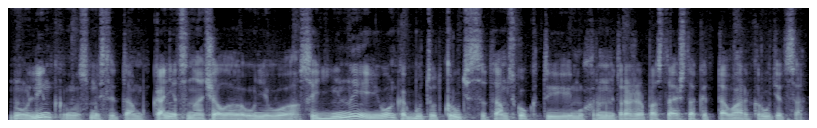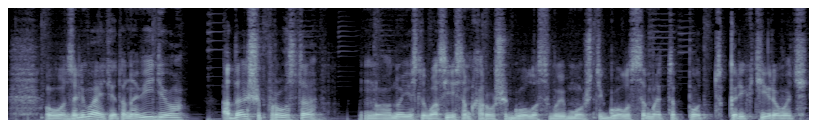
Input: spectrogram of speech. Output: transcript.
ну, линк, в смысле, там, конец и начало у него соединены, и он как будто вот крутится, там, сколько ты ему хронометража поставишь, так этот товар крутится. Вот, заливаете это на видео, а дальше просто но, но если у вас есть там хороший голос, вы можете голосом это подкорректировать,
